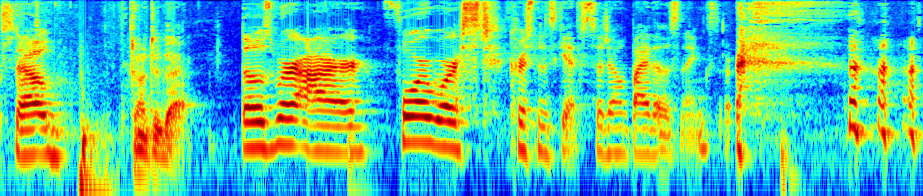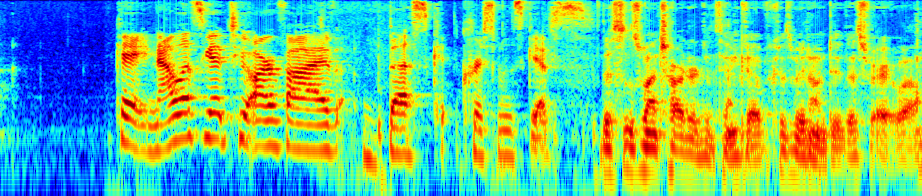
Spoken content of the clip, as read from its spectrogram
So Don't do that. those were our four worst Christmas gifts. So don't buy those things. okay, now let's get to our five best Christmas gifts. This was much harder to think of because we don't do this very well.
